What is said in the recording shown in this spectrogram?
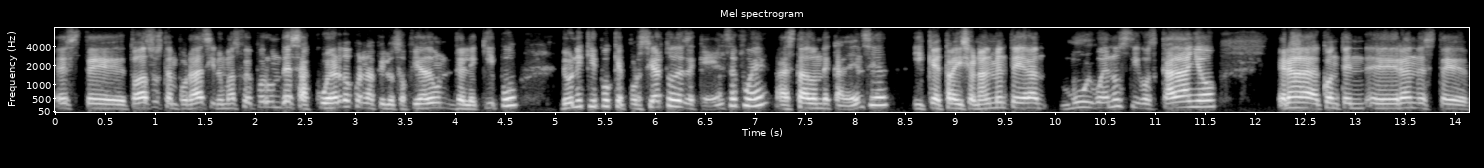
este, todas sus temporadas y nomás fue por un desacuerdo con la filosofía de un, del equipo, de un equipo que, por cierto, desde que él se fue, ha estado en decadencia y que tradicionalmente eran muy buenos. Digo, cada año era, eran este,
